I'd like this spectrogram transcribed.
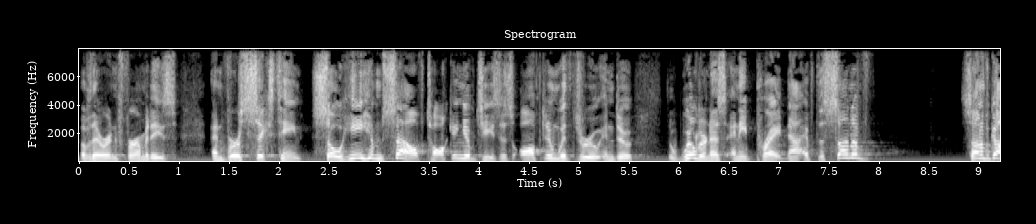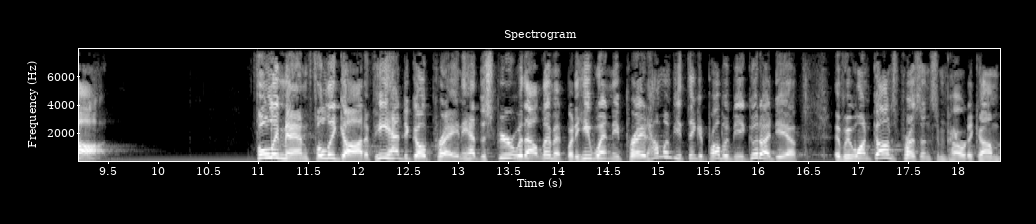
of their infirmities. And verse 16, so he himself, talking of Jesus, often withdrew into the wilderness and he prayed. Now, if the Son of Son of God, fully man, fully God, if he had to go pray and he had the Spirit without limit, but he went and he prayed, how many of you think it'd probably be a good idea if we want God's presence and power to come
